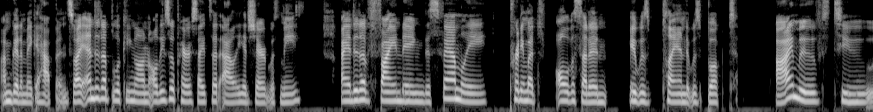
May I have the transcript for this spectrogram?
I'm going to make it happen. So I ended up looking on all these au pair sites that Allie had shared with me. I ended up finding this family pretty much all of a sudden. It was planned, it was booked. I moved to mm-hmm.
